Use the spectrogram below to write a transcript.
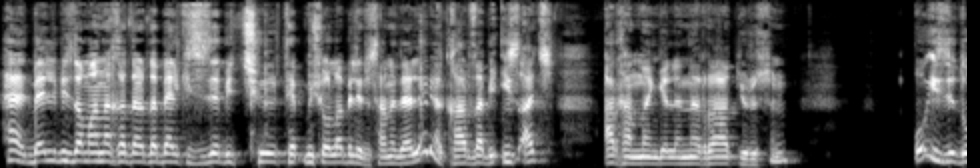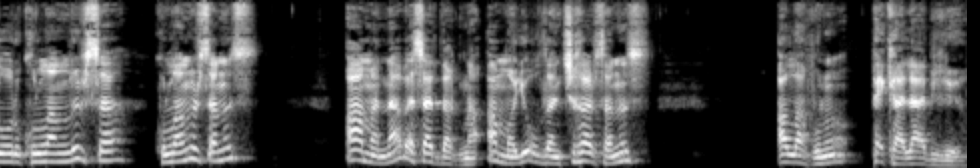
He, belli bir zamana kadar da belki size bir çığır tepmiş olabiliriz. Hani derler ya karda bir iz aç, arkandan gelenler rahat yürüsün. O izi doğru kullanılırsa, kullanırsanız amenna ve saddakna ama yoldan çıkarsanız Allah bunu pekala biliyor.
